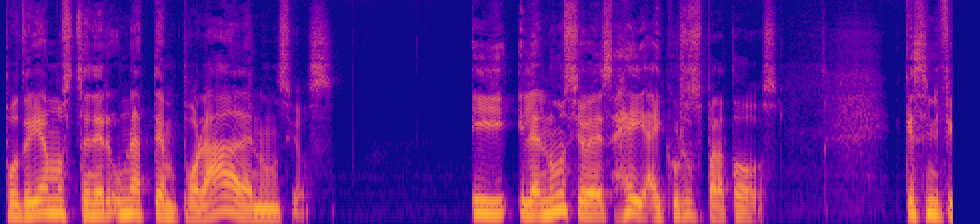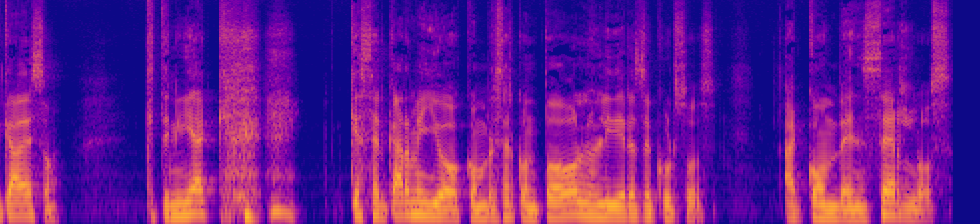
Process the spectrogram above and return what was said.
podríamos tener una temporada de anuncios. Y, y el anuncio es, hey, hay cursos para todos. ¿Qué significaba eso? Que tenía que, acercarme yo, conversar con todos los líderes de cursos, a convencerlos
